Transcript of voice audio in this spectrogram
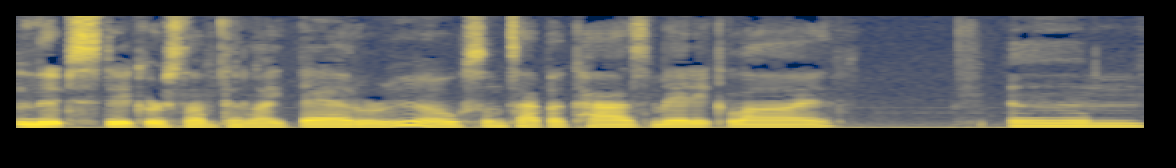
lipstick or something like that or you know some type of cosmetic line um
